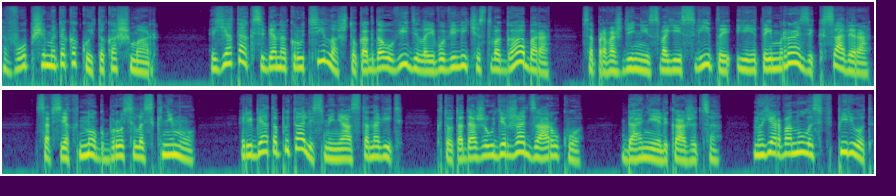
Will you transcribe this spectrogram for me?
В общем, это какой-то кошмар. Я так себя накрутила, что когда увидела его величество Габара в сопровождении своей свиты и этой мрази Ксавера, со всех ног бросилась к нему. Ребята пытались меня остановить, кто-то даже удержать за руку. Даниэль, кажется. Но я рванулась вперед,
